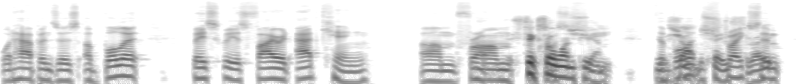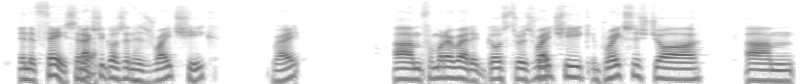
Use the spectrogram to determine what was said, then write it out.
what happens is a bullet basically is fired at King um, from It's 6:01 across the p.m. The in bullet the face, strikes right? him in the face. It Yeah. actually goes in his right cheek, right? Um, from what I read, it goes through his right cheek, it breaks his jaw, um,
